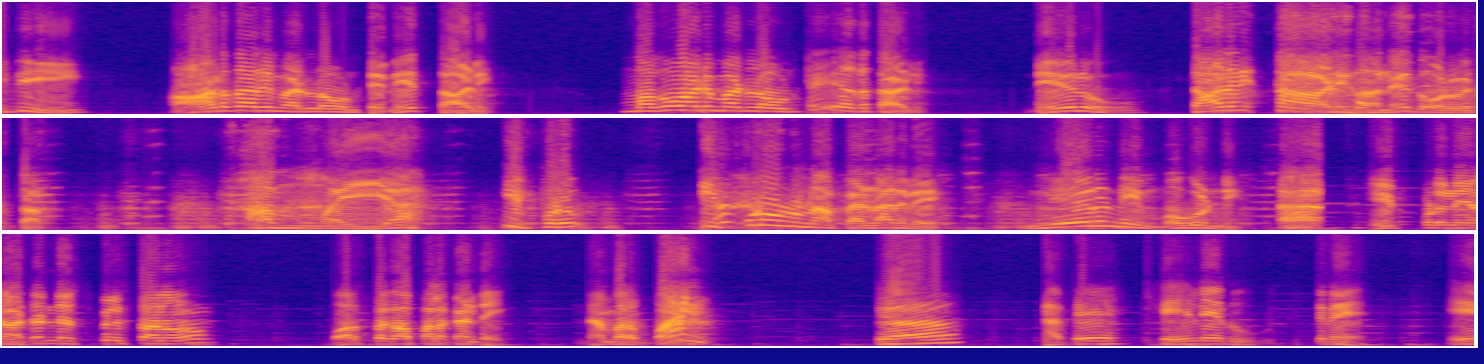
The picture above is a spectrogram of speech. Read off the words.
ఇది ఆడదారి మెడలో ఉంటేనే తాళి మగవాడి మెడలో ఉంటే ఎగతాళి. నేను తాళిని తాళిగానే గౌరవిస్తాను. అమ్మయ్యా ఇప్పుడు ఇప్పుడు నువ్వు నా పెళ్ళానివే. నేను నీ మొగుణ్ణి. ఇప్పుడు నేను అటెండెన్స్ పిలుస్తాను. వరుసగా పలకండి. Number one? అదే లేదు ఏ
